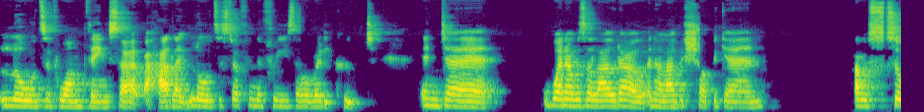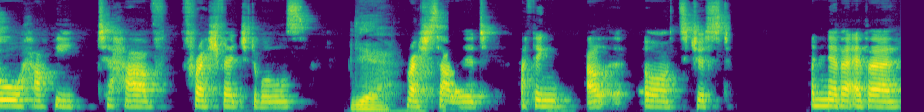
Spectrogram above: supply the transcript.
loads of one thing, so I, I had like loads of stuff in the freezer already cooked. And uh, when I was allowed out and allowed to shop again, I was so happy to have fresh vegetables, yeah. fresh salad. I think I'll, oh, it's just I never ever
